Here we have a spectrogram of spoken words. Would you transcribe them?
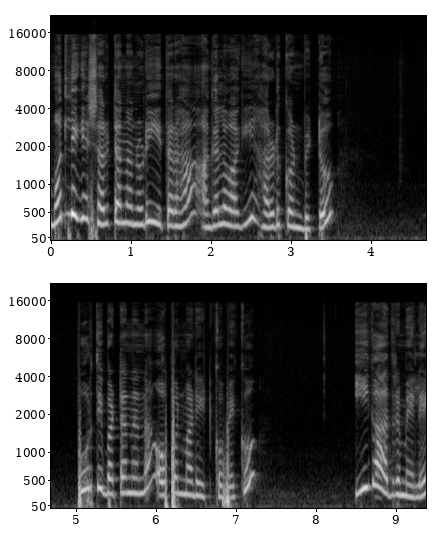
ಮೊದಲಿಗೆ ಶರ್ಟನ್ನು ನೋಡಿ ಈ ತರಹ ಅಗಲವಾಗಿ ಹರಡ್ಕೊಂಡ್ಬಿಟ್ಟು ಪೂರ್ತಿ ಬಟನನ್ನು ಓಪನ್ ಮಾಡಿ ಇಟ್ಕೋಬೇಕು. ಈಗ ಅದರ ಮೇಲೆ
